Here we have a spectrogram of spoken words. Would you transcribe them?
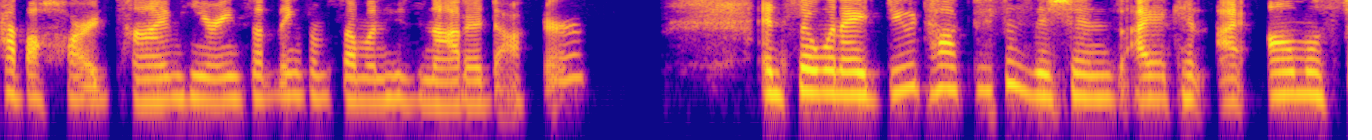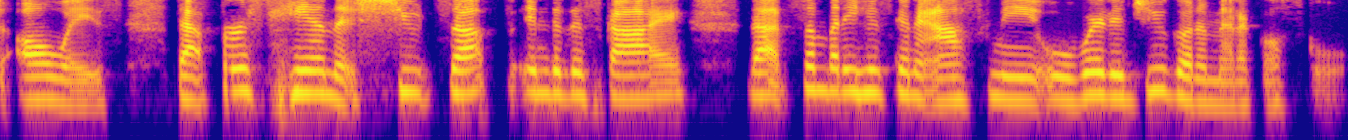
have a hard time hearing something from someone who's not a doctor. And so when I do talk to physicians, I can, I almost always, that first hand that shoots up into the sky, that's somebody who's going to ask me, well, where did you go to medical school?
